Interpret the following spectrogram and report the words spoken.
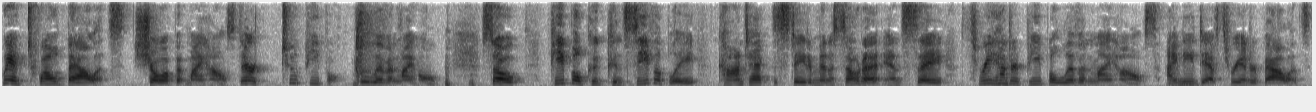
we had 12 ballots show up at my house. There are two people who live in my home. So people could conceivably contact the state of Minnesota and say, 300 people live in my house. I need mm-hmm. to have 300 ballots.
